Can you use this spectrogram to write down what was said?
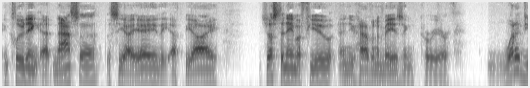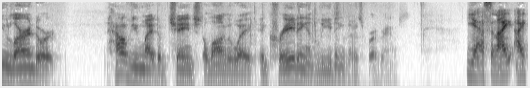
including at NASA, the CIA, the FBI, just to name a few, and you have an amazing career. What have you learned, or how have you might have changed along the way in creating and leading those programs? Yes, and I, I,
